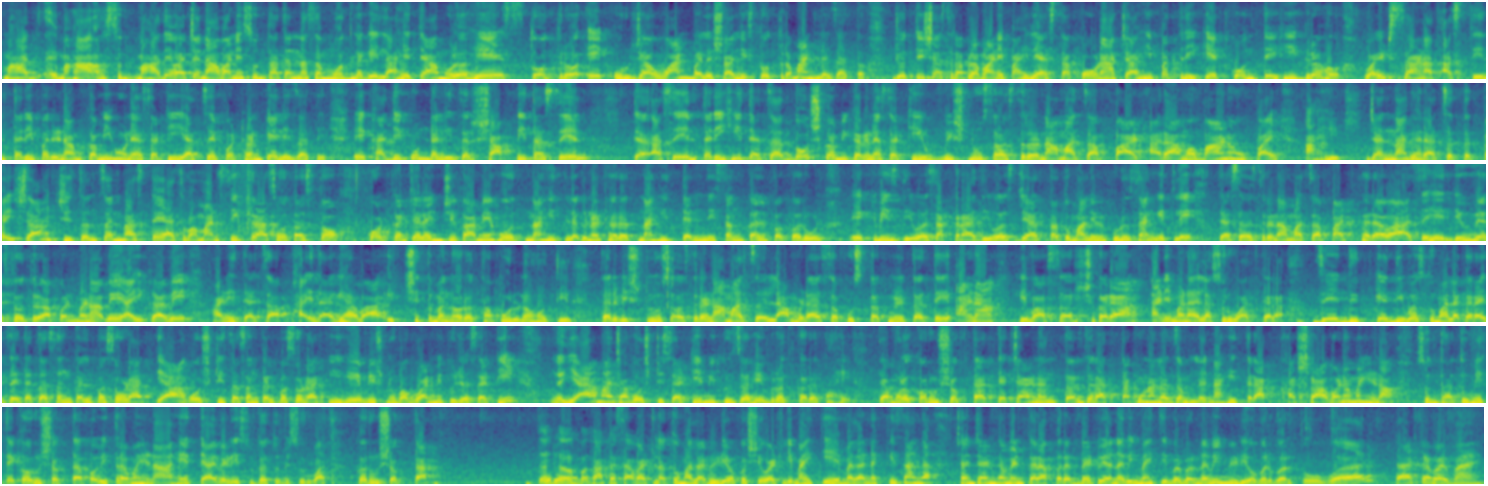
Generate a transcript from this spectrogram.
महा महा सु महादेवाच्या नावाने सुद्धा त्यांना संबोधलं गेलं आहे. त्यामुळं हे स्तोत्र एक ऊर्जावान बलशाली स्तोत्र मानलं जातं. ज्योतिषशास्त्राप्रमाणे पाहिले असता कोणाच्याही पत्रिकेत कोणतेही ग्रह वाईट स्थानात असतील तरी परिणाम कमी होण्यासाठी याचे पठण केले जाते. एखादी कुंडली जर शापित असेल त्या असेल तरीही त्याचा दोष कमी करण्यासाठी विष्णू सहस्रनामाचा पाठ हा रामबाण उपाय आहे. ज्यांना घरात सतत पैशाची चणचण भासते अथवा मानसिक त्रास होत असतो कोटकचऱ्यांची कामे होत नाहीत लग्न ठरत नाहीत त्यांनी संकल्प करून एकवीस दिवस अकरा दिवस जे आत्ता तुम्हाला मी पुढे सांगितले त्या सहस्रनामाचा पाठ करावा असे हे दिव्य स्तोत्र आपण म्हणावे ऐकावे आणि त्याचा फायदा घ्यावा इच्छित मनोरथ पूर्ण होतील. तर विष्णू सहस्रनामाचं लांबडं असं पुस्तक मिळतं ते आणा किंवा सर्च करा आणि म्हणायला सुरुवात करा. जे जितके दिवस तुम्हाला करायचं आहे त्याचा संकल्प सोडा त्या गोष्टीचा संकल्प सोडा की हे विष्णू भगवान मी तुझ्यासाठी या माझ्या गोष्टीसाठी मी तुझं हे व्रत करत आहे. त्यामुळं करू शकता त्याच्यानंतर जर आत्ता कोणाला जमलं नाही तर अख्खा श्रावण महिना सुद्धा तुम्ही ते करू शकता. पवित्र महिना आहे त्यावेळी सुद्धा तुम्ही सुरुवात करू शकता. तर बघा कसा वाटला तुम्हाला व्हिडिओ कशी वाटली माहिती हे मला नक्की सांगा. छान छान कमेंट करा. परत भेटूया नवीन माहितीबरोबर नवीन व्हिडिओबरोबर. तोवर टाटा बाय बाय.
